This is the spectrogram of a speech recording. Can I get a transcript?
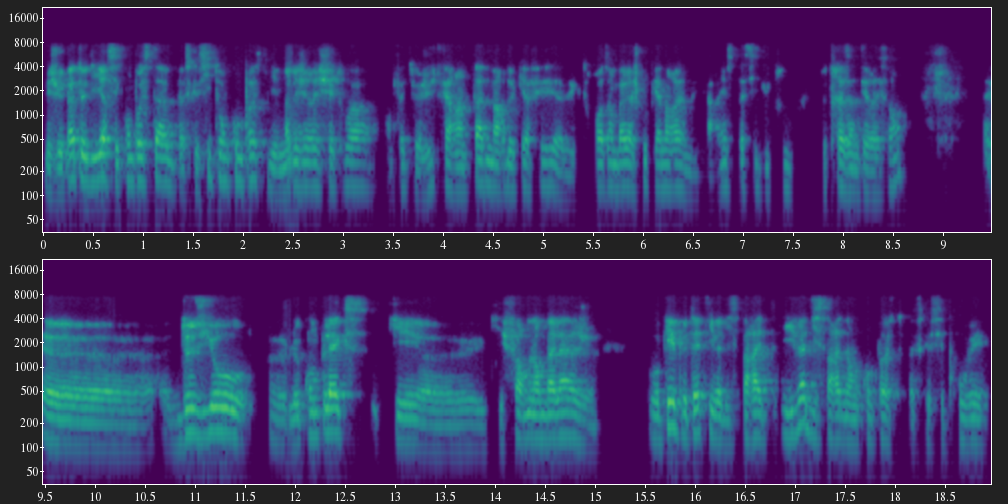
Mais je ne vais pas te dire c'est compostable parce que si ton compost il est mal géré chez toi, en fait, tu vas juste faire un tas de marre de café avec trois emballages Cook and Run, il va rien se passer du tout de très intéressant. Euh, deuxio, euh, le complexe qui, est, euh, qui forme l'emballage, ok, peut-être il va disparaître. Il va disparaître dans le compost parce que c'est prouvé.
